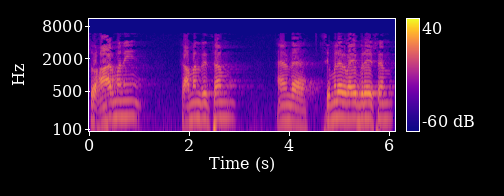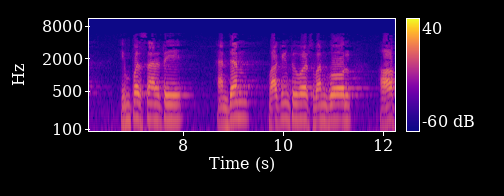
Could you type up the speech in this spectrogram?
So harmony common rhythm and similar vibration, impersonality, and then walking towards one goal of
